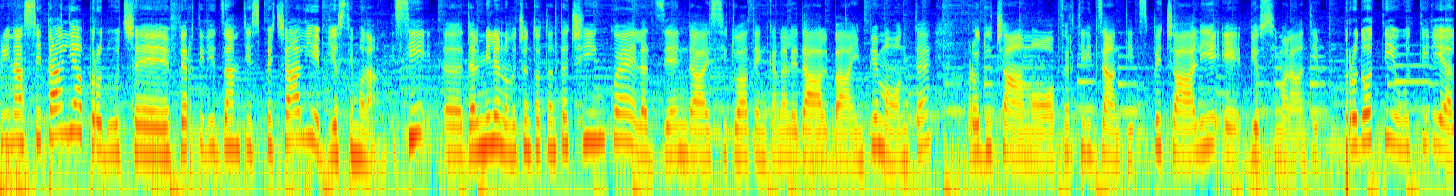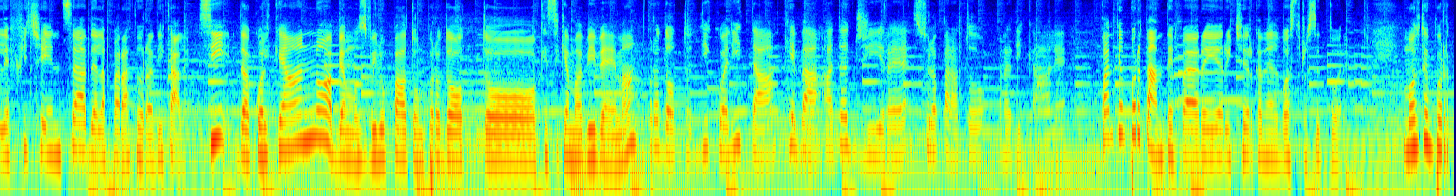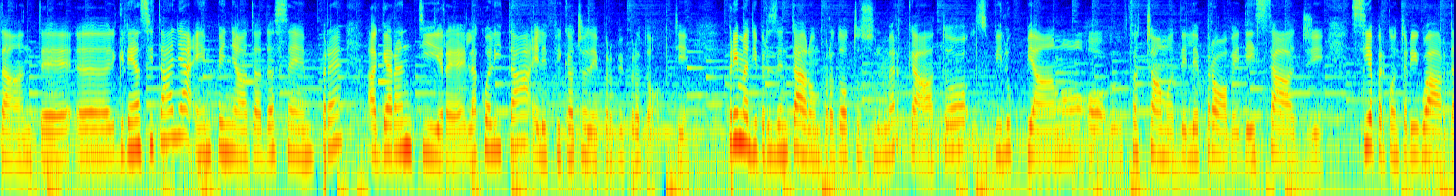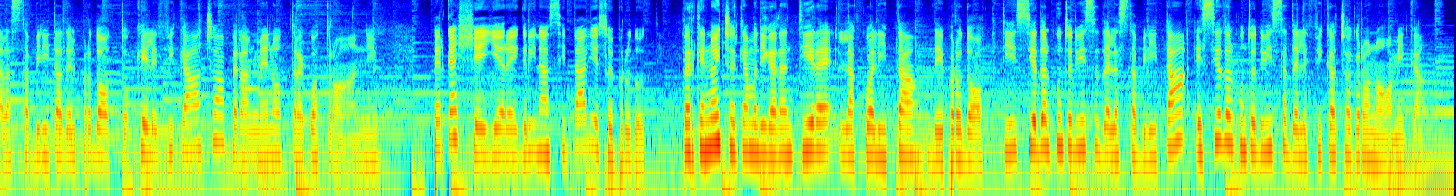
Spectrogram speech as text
Greenhouse Italia produce fertilizzanti speciali e biostimolanti. Sì, eh, dal 1985 l'azienda è situata in Canale d'Alba in Piemonte, produciamo fertilizzanti speciali e biostimolanti. Prodotti utili all'efficienza dell'apparato radicale. Sì, da qualche anno abbiamo sviluppato un prodotto che si chiama Vivema. Un prodotto di qualità che va ad agire sull'apparato radicale. Quanto è importante fare ricerca nel vostro settore? Molto importante, eh, Greenhouse Italia è impegnata da sempre a garantire la qualità e l'efficacia dei propri prodotti. Prima di presentare un prodotto sul mercato sviluppiamo o facciamo delle prove, dei saggi sia per quanto riguarda la stabilità del prodotto che l'efficacia per almeno 3-4 anni. Perché scegliere Greenhouse Italia e i suoi prodotti? perché noi cerchiamo di garantire la qualità dei prodotti sia dal punto di vista della stabilità e sia dal punto di vista dell'efficacia agronomica.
